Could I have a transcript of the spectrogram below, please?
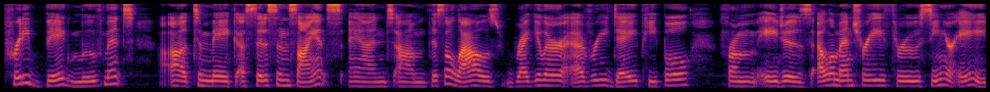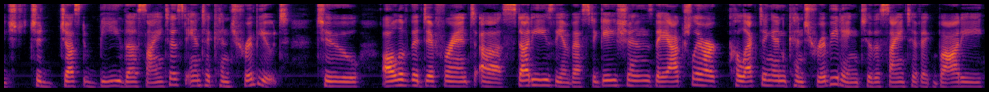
pretty big movement uh, to make a citizen science, and um, this allows regular, everyday people from ages elementary through senior age to just be the scientist and to contribute to all of the different uh, studies, the investigations, they actually are collecting and contributing to the scientific body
